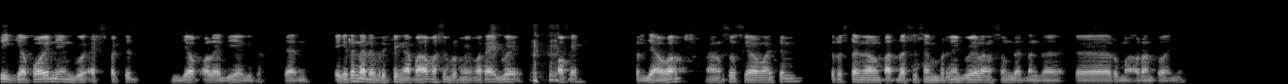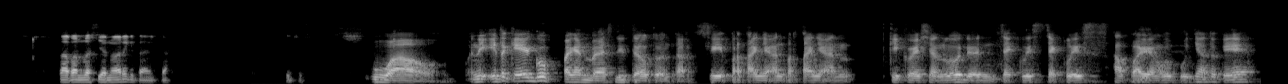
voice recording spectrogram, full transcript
tiga poin yang gue expected dijawab oleh dia gitu. Dan ya kita nggak ada briefing apa-apa sebelumnya. Makanya gue oke terjawab langsung segala macem. Terus tanggal 14 Desembernya gue langsung datang ke, ke rumah orang tuanya. 18 Januari kita nikah. Gitu. Wow, ini itu kayak gue pengen bahas detail tuh ntar si pertanyaan-pertanyaan key question lo dan checklist checklist apa yang lo punya tuh kayak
